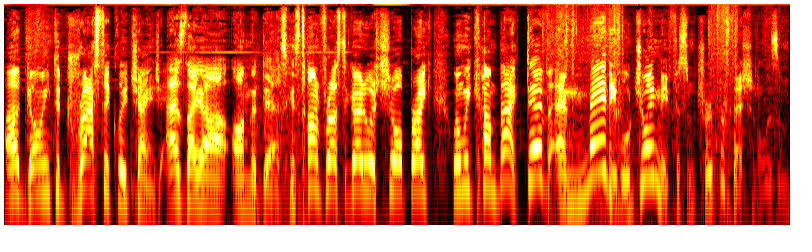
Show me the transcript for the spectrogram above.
are going to drastically change as they are on the desk. It's time for us to go to a short break. When we come back, Dev and Mandy will join me for some true professionalism.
